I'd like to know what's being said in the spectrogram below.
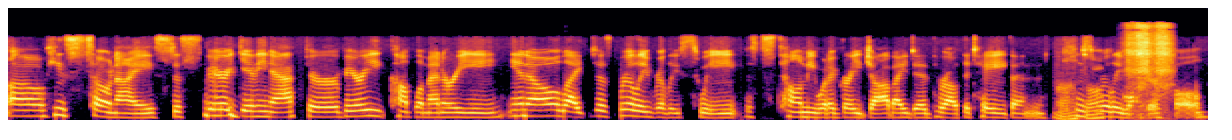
Oh, he's so nice. Just very giving actor, very complimentary, you know, like just really, really sweet. Just telling me what a great job I did throughout the tape. And Oh, he's awesome. really wonderful.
